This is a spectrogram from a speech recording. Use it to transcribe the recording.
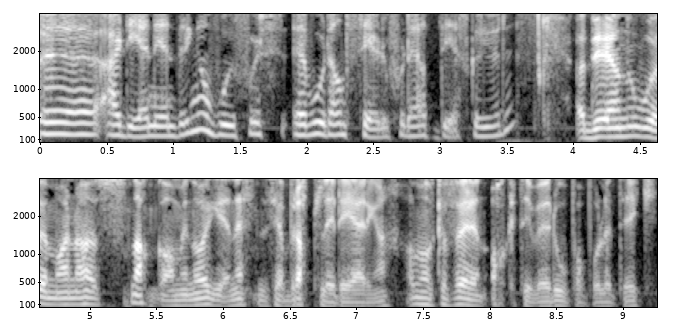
Eh, er det en endring, og hvorfor, eh, hvordan ser du for deg at det skal gjøres? Det er noe man har snakka om i Norge nesten siden Bratteli-regjeringa. At man skal føre en aktiv europapolitikk.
